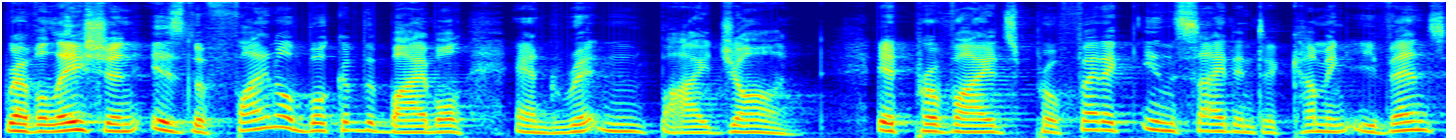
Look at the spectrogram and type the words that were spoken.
Revelation is the final book of the Bible and written by John. It provides prophetic insight into coming events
